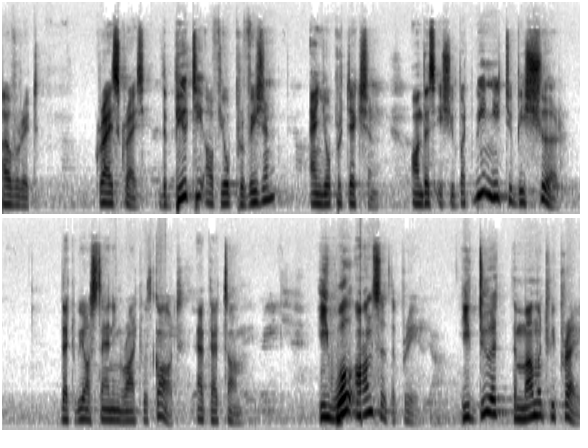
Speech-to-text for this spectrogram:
over it grace, grace. The beauty of your provision and your protection on this issue. But we need to be sure that we are standing right with God at that time. He will answer the prayer. He do it the moment we pray.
